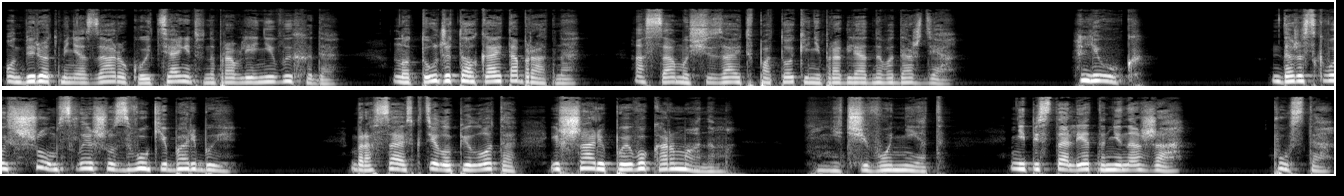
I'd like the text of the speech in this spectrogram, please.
Он берет меня за руку и тянет в направлении выхода, но тут же толкает обратно, а сам исчезает в потоке непроглядного дождя. «Люк!» Даже сквозь шум слышу звуки борьбы. Бросаюсь к телу пилота и шарю по его карманам. Ничего нет. Ни пистолета, ни ножа. Пусто.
